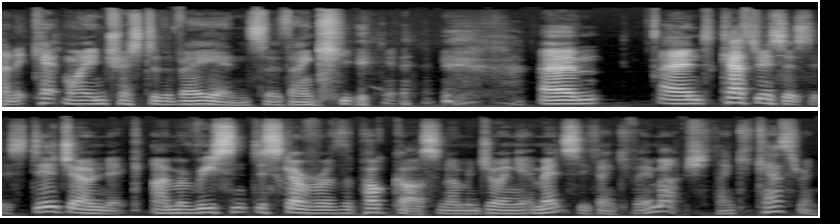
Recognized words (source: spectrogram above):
and it kept my interest to the very end. So thank you. um, and Catherine says this Dear Joe and Nick, I'm a recent discoverer of the podcast and I'm enjoying it immensely. Thank you very much. Thank you, Catherine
